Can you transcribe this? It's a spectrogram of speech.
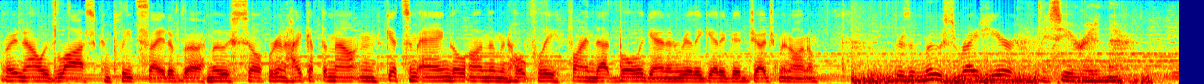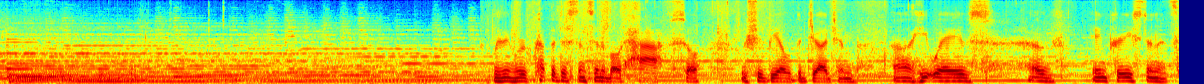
Right now we've lost complete sight of the moose, so we're gonna hike up the mountain, get some angle on them and hopefully find that bull again and really get a good judgment on him. There's a moose right here. I see it right in there. We think we've cut the distance in about half, so we should be able to judge him. Uh, heat waves have increased and it's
